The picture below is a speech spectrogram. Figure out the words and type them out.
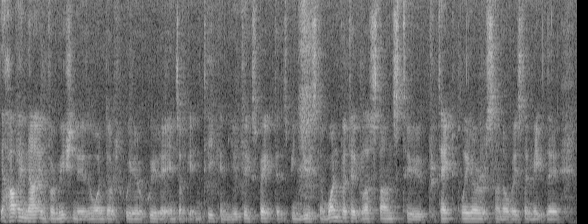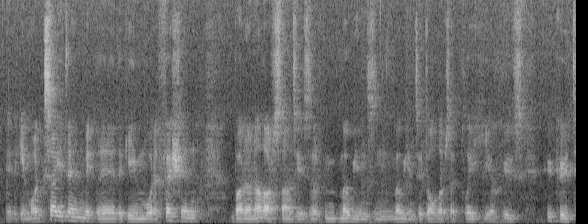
the having that information is wonder where where it ends up getting taken. You'd expect that it's been used in one particular stance to protect players and obviously make the make the game more exciting, make the, the game more efficient. But in other stances, there's millions and millions of dollars at play here. Who's who could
